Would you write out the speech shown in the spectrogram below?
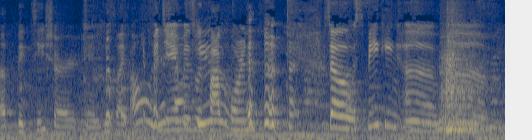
a big T-shirt, and he's like, "Oh, pajamas so with popcorn." so, speaking of um,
